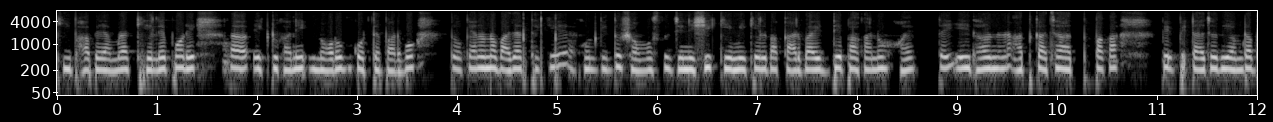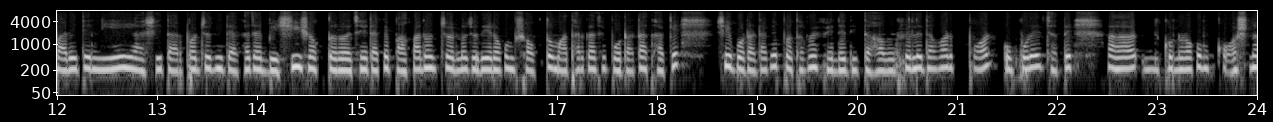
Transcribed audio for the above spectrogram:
কীভাবে আমরা খেলে পরে একটুখানি নরম করতে পারব? তো কেননা বাজার থেকে এখন কিন্তু সমস্ত জিনিসই কেমিক্যাল বা কার্বাইড দিয়ে পাকানো হয়। তাই এই ধরনের আধ কাঁচা, আধ পাকা পেঁপেটা যদি আমরা বাড়িতে নিয়েই আসি, তারপর যদি দেখা যায় বেশি শক্ত রয়েছে এটাকে পাকানোর জন্য যদি এরকম শক্ত মাথার কাছে পোটাটা থাকে, সেই পোটাটাকে প্রথমে ফেলে দিতে হবে। ফেলে দেওয়ার পর ওপরে যাতে কোনো রকম কষ না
